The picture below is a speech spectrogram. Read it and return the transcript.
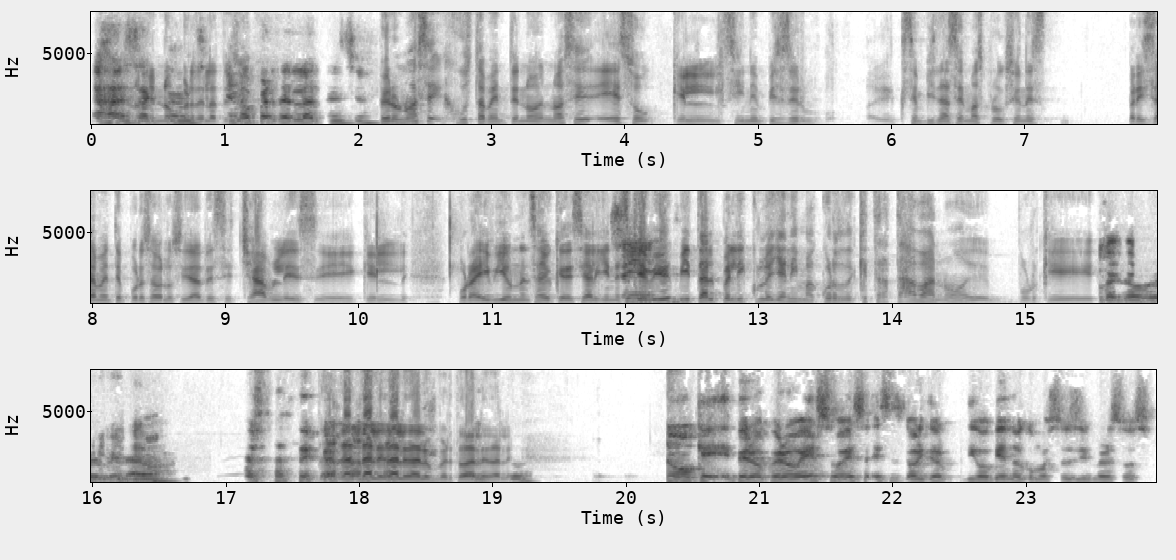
Ajá, exacto. En no perder la atención. En no perder la atención. Pero no hace, justamente, ¿no? No hace eso que el cine empiece a ser, que se empiecen a hacer más producciones precisamente por esa velocidad, desechables, eh, que por ahí vi un ensayo que decía alguien, es que vi, tal película, ya ni me acuerdo de qué trataba, ¿no? Eh, porque... dale, dale, dale, Humberto, dale, dale. No, que, pero, pero eso, eso, eso es ahorita, digo, viendo como estos diversos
